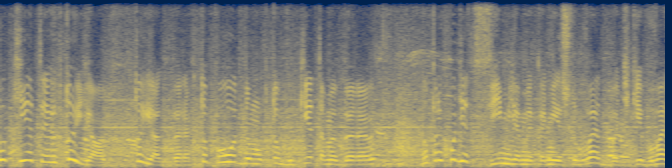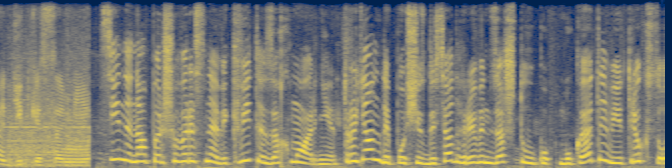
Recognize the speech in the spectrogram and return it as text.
Букети, хто як, хто як бере, хто по одному, хто букетами бере. Ну, приходять з сім'ями, звісно, бувають батьки, бувають дітки самі. Ціни на першовересневі квіти захмарні. Троянди по 60 гривень за штуку, букети від 300.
